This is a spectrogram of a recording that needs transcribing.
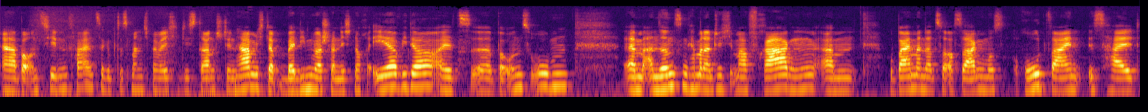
Äh, bei uns jedenfalls. Da gibt es manchmal welche, die es dran stehen haben. Ich glaube, in Berlin wahrscheinlich noch eher wieder als äh, bei uns oben. Ähm, ansonsten kann man natürlich immer fragen, ähm, wobei man dazu auch sagen muss, Rotwein ist halt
